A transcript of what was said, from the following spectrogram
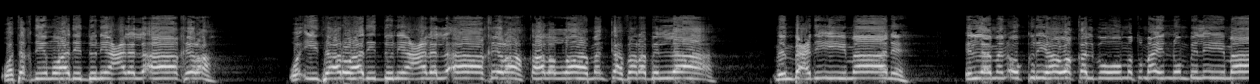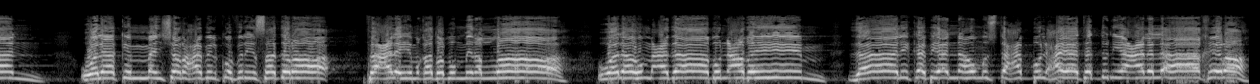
وتقديم هذه الدنيا على الآخرة. وإيثار هذه الدنيا على الآخرة. قال الله من كفر بالله من بعد إيمانه إلا من أكره وقلبه مطمئن بالإيمان. ولكن من شرح بالكفر صدرا فعليهم غضب من الله ولهم عذاب عظيم. ذلك بأنه مستحب الحياة الدنيا على الآخرة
